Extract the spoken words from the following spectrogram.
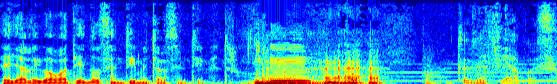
ella lo iba batiendo centímetro a centímetro. Entonces decía, pues...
